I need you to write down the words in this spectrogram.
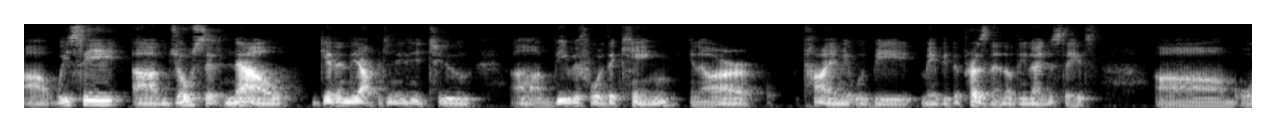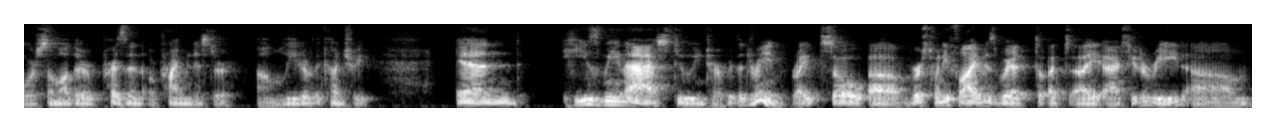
Uh, we see um, Joseph now getting the opportunity to uh, be before the king. In our time, it would be maybe the president of the United States um, or some other president or prime minister, um, leader of the country. And he's being asked to interpret the dream, right? So uh, verse 25 is where I asked you to read. Um,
